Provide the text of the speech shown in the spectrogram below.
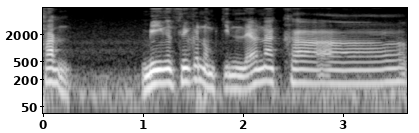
ท่านมีเงินซื้อขนมกินแล้วนะครับ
